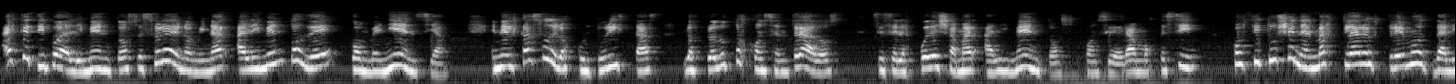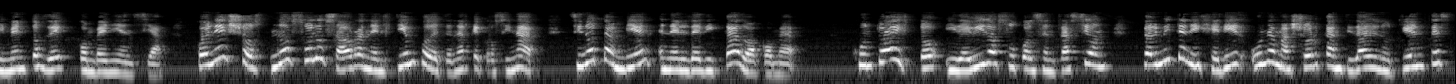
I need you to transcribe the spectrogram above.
A este tipo de alimentos se suele denominar alimentos de conveniencia. En el caso de los culturistas, los productos concentrados, si se les puede llamar alimentos, consideramos que sí, constituyen el más claro extremo de alimentos de conveniencia. Con ellos no solo se ahorran el tiempo de tener que cocinar, sino también en el dedicado a comer. Junto a esto, y debido a su concentración, permiten ingerir una mayor cantidad de nutrientes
